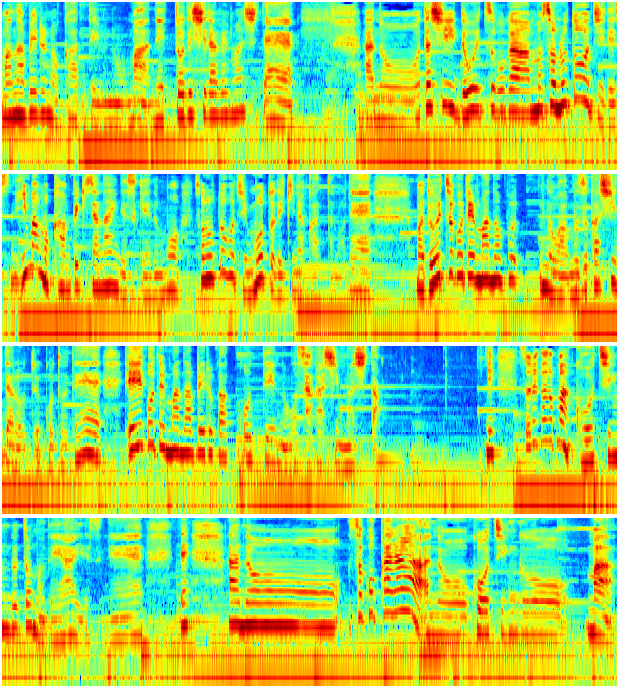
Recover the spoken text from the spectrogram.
学べるのかっていうのを、まあ、ネットで調べまして。あの私ドイツ語が、まあ、その当時ですね今も完璧じゃないんですけれどもその当時もっとできなかったので、まあ、ドイツ語で学ぶのは難しいだろうということで英語で学べる学校っていうのを探しました。でそれがまあコーチングとの出会いですね。であのー、そこからあのー、コーチングを、まあ、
